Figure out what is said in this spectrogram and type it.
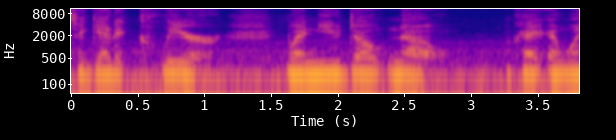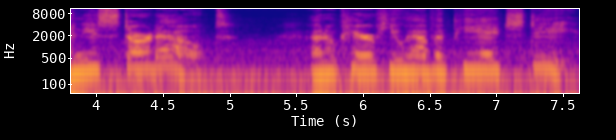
to get it clear when you don't know. Okay, and when you start out, I don't care if you have a PhD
